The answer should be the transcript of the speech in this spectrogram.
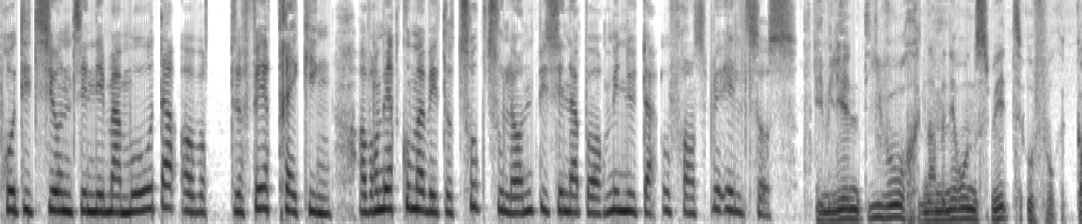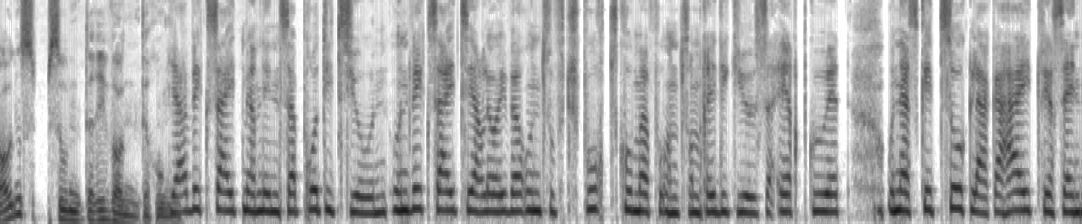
Produktion sind mehr Mode, aber dafür Trekking. Aber wir kommen wieder zurück zu Land bis in ein paar Minuten auf France Bleu Elsass. Emilien, die Woche nehmen wir uns mit auf eine ganz besondere Wanderung. Ja, wie gesagt, wir nennen es eine Produktion. Und wie gesagt, sie erlauben uns auf die Spur zu kommen von unserem religiösen Erbgut. Und es gibt so Gelegenheit, für sein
